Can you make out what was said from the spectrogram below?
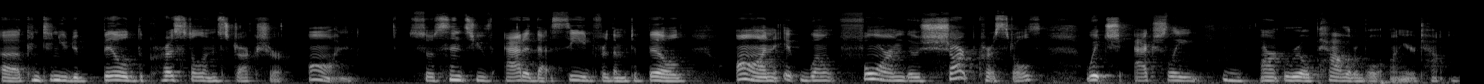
uh, continue to build the crystalline structure on. So since you've added that seed for them to build on, it won't form those sharp crystals, which actually aren't real palatable on your tongue.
